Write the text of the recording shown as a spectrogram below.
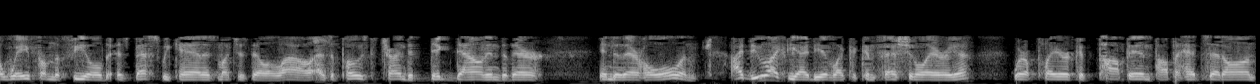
away from the field as best we can, as much as they'll allow, as opposed to trying to dig down into their into their hole. And I do like the idea of like a confessional area where a player could pop in, pop a headset on,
